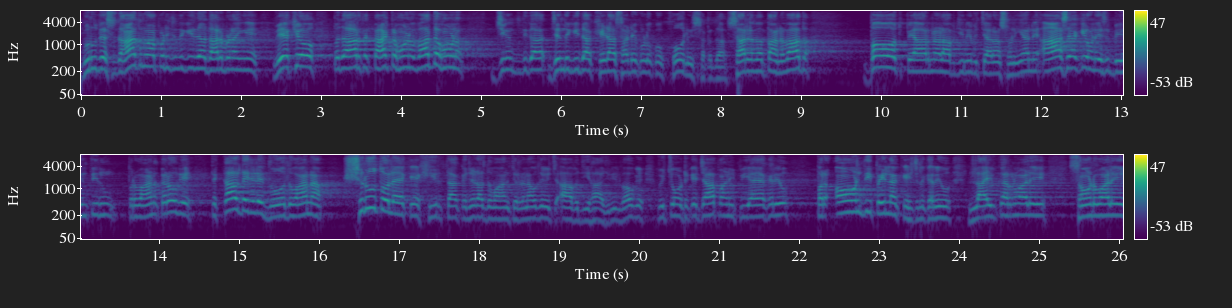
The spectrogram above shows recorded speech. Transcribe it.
ਗੁਰੂ ਦੇ ਸਿਧਾਂਤ ਨੂੰ ਆਪਣੀ ਜ਼ਿੰਦਗੀ ਦਾ ਦਰ ਬਣਾਈਏ। ਵੇਖਿਓ, ਪਦਾਰਥ ਘੱਟ ਹੋਣ, ਵੱਧ ਹੋਣ, ਜ਼ਿੰਦਗਾ ਜ਼ਿੰਦਗੀ ਦਾ ਖੇੜਾ ਸਾਡੇ ਕੋਲ ਕੋਈ ਖੋ ਨਹੀਂ ਸਕਦਾ। ਸਾਰਿਆਂ ਦਾ ਧੰਨਵਾਦ। ਬਹੁਤ ਪਿਆਰ ਨਾਲ ਆਪ ਜੀ ਨੇ ਵਿਚਾਰਾਂ ਸੁਣੀਆਂ ਨੇ। ਆਸ ਹੈ ਕਿ ਹੁਣ ਇਸ ਬੇਨਤੀ ਨੂੰ ਪ੍ਰਵਾਨ ਕਰੋਗੇ ਤੇ ਕੱਲ ਦੇ ਜਿਹੜੇ ਦੋ ਦੀਵਾਨ ਆ, ਸ਼ੁਰੂ ਤੋਂ ਲੈ ਕੇ ਅਖੀਰ ਤੱਕ ਜਿਹੜਾ ਦੀਵਾਨ ਚੱਲਣਾ, ਉਹਦੇ ਵਿੱਚ ਆਪ ਜੀ ਹਾਜ਼ਰੀ ਲਵਾਓਗੇ ਵਿੱਚੋਂ ਉੱਠ ਕੇ ਚਾਹ ਪਾਣੀ ਪੀ ਆਇਆ ਕਰਿਓ, ਪਰ ਆਉਣ ਦੀ ਪਹਿਲਾਂ ਖੇਚਲ ਕਰਿਓ। ਲਾਈਵ ਕਰਨ ਵਾਲੇ, ਸਾਊਂਡ ਵਾਲੇ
